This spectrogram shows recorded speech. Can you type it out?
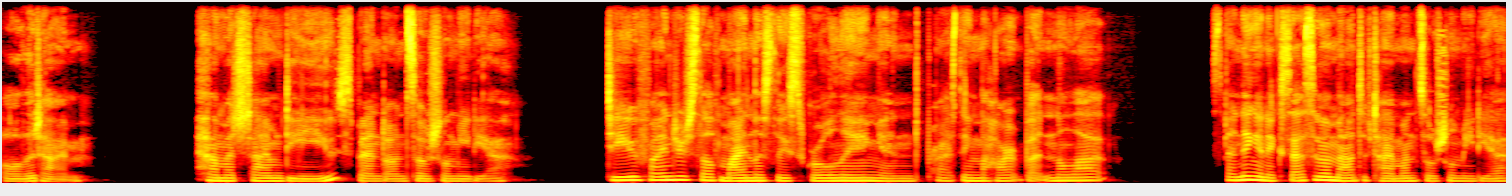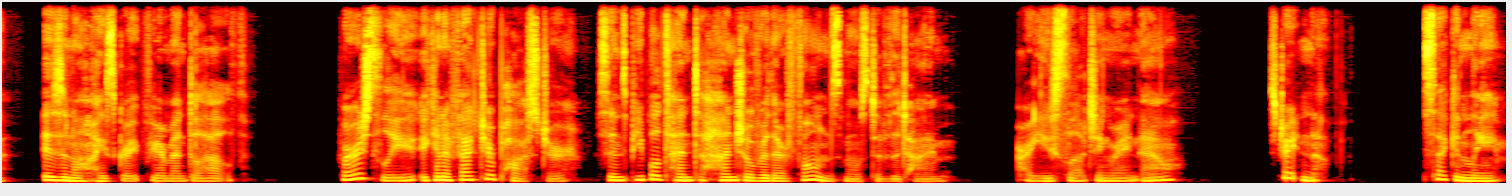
all the time. How much time do you spend on social media? Do you find yourself mindlessly scrolling and pressing the heart button a lot? Spending an excessive amount of time on social media isn't always great for your mental health. Firstly, it can affect your posture since people tend to hunch over their phones most of the time. Are you slouching right now? Straighten up. Secondly,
